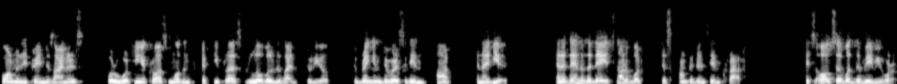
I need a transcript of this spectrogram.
formally trained designers who are working across more than 50 plus global design studios to bring in diversity in thought and ideas. And at the end of the day, it's not about just competency and craft it's also about the way we work.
